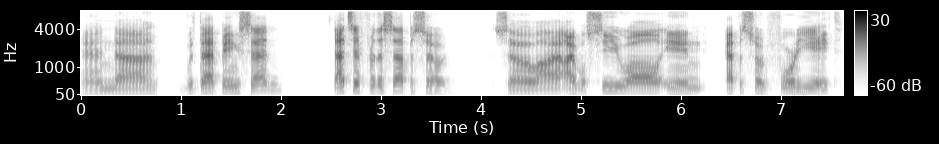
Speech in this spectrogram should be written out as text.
and uh, with that being said, that's it for this episode. So uh, I will see you all in episode 48.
